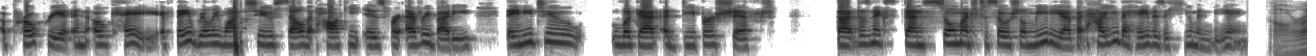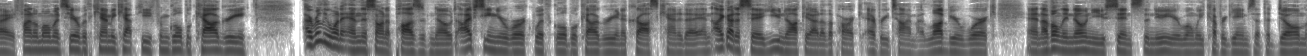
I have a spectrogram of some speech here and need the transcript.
appropriate and okay. If they really want to sell that hockey is for everybody, they need to look at a deeper shift that doesn't extend so much to social media, but how you behave as a human being. All right. Final moments here with Cami Kepke from Global Calgary. I really want to end this on a positive note. I've seen your work with Global Calgary and across Canada, and I got to say, you knock it out of the park every time. I love your work, and I've only known you since the new year when we cover games at the Dome.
